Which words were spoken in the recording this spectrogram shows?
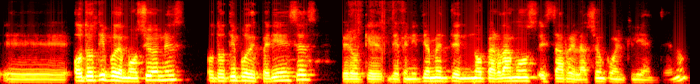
eh, otro tipo de emociones, otro tipo de experiencias, pero que definitivamente no perdamos esta relación con el cliente, ¿no?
